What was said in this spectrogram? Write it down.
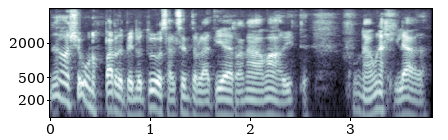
No, llevo unos par de pelotudos al centro de la Tierra, nada más, ¿viste? Una, una gilada.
